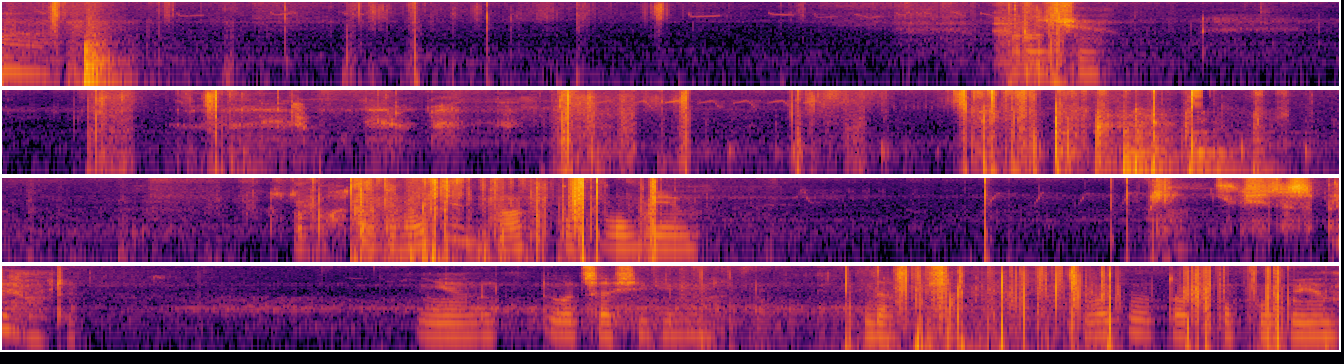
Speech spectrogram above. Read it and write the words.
Масенька. Короче. Стоп, а давайте так попробуем. Блин, як сюди запрыгнути? Ні, ну оце сидимо. Да, все. Давайте вот так попробуем.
